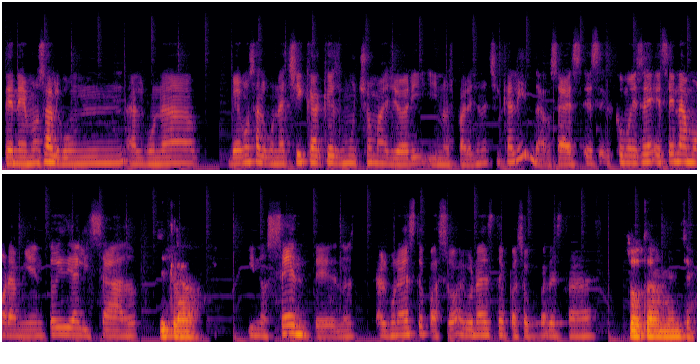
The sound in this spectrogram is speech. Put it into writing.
tenemos algún, alguna, vemos alguna chica que es mucho mayor y, nos parece una chica linda, o sea, es, es como ese, ese, enamoramiento idealizado. Sí, claro. Inocente. ¿Alguna vez te pasó? ¿Alguna vez te pasó cuando estabas? Totalmente.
